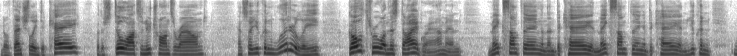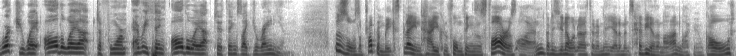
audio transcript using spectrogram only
It'll eventually decay, but there's still lots of neutrons around. And so you can literally go through on this diagram and make something and then decay and make something and decay and you can work your way all the way up to form everything all the way up to things like uranium. This is always a problem. We explained how you can form things as far as iron, but as you know on Earth there are many elements heavier than iron, like gold.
